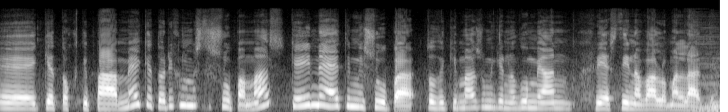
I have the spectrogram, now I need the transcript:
ε, και το χτυπάμε και το ρίχνουμε στη σούπα μας και είναι έτοιμη η σούπα. Το δοκιμάζουμε για να δούμε αν χρειαστεί να βάλω μαλάτι.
